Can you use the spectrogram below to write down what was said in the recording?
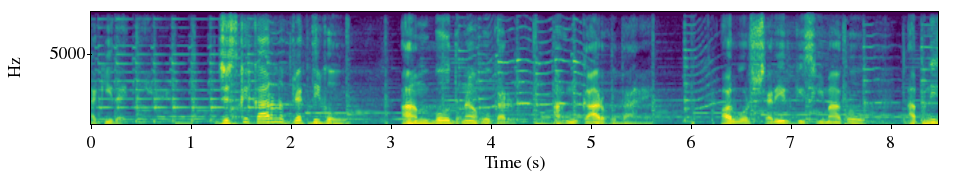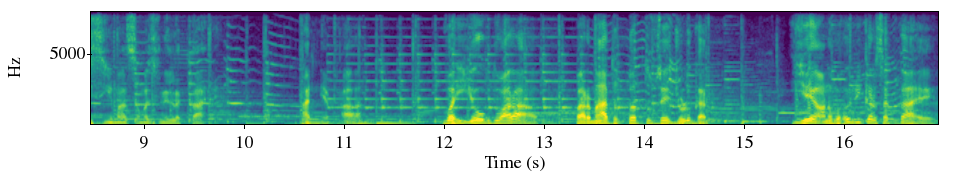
ढकी रहती है, जिसके कारण व्यक्ति को अहम बोध न होकर अहंकार होता है और वो शरीर की सीमा को अपनी सीमा समझने लगता है। अन्यथा, वह योग द्वारा परमात्म तत्व से जुड़कर यह अनुभव भी कर सकता है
